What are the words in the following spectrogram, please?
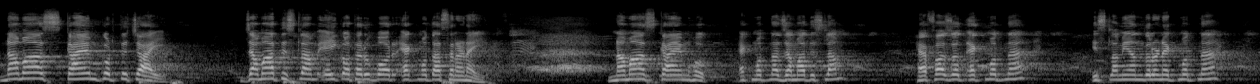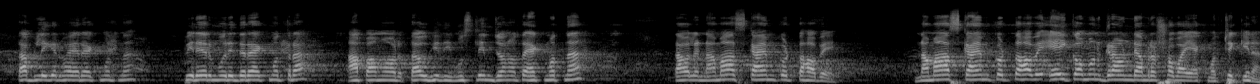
নামাজ কায়েম করতে চাই। জামাত ইসলাম এই কথার উপর একমত আছে না নাই? নামাজ কায়েম হোক। একমত না জামাত ইসলাম? হেফাজত একমত না? ইসলামী আন্দোলন একমত না? তাবলিগের ভাইয়ের একমত না? পীরের মুরিদের একমত না? আপামর তাওহিদি মুসলিম জনতা একমত না? তাহলে নামাজ কায়েম করতে হবে। নামাজ কায়েম করতে হবে, এই কমন গ্রাউন্ডে আমরা সবাই একমত, ঠিক কিনা?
